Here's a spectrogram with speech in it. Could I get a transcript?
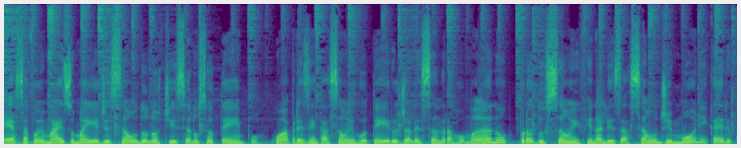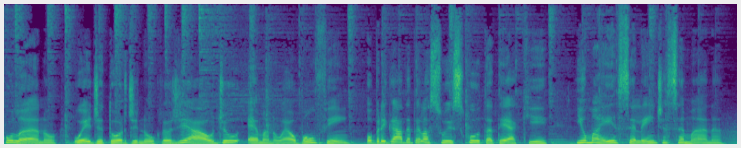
Essa foi mais uma edição do Notícia no seu tempo, com apresentação e roteiro de Alessandra Romano, produção e finalização de Mônica Herculano. O editor de núcleo de áudio é Manuel Bonfim. Obrigada pela sua escuta até aqui e uma excelente semana.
